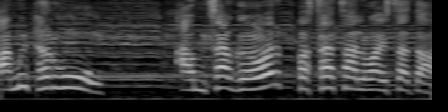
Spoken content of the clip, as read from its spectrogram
आम्ही ठरवू आमचा घर कसा चालवायचा ता?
